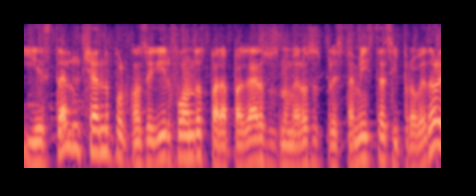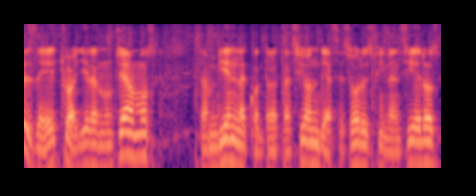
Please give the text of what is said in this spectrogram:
y está luchando por conseguir fondos para pagar a sus numerosos prestamistas y proveedores. De hecho, ayer anunciamos también la contratación de asesores financieros,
